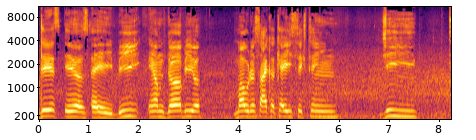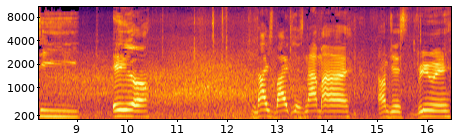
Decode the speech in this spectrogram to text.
This is a BMW motorcycle K16 GTL. Nice bike, it's not mine. I'm just viewing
